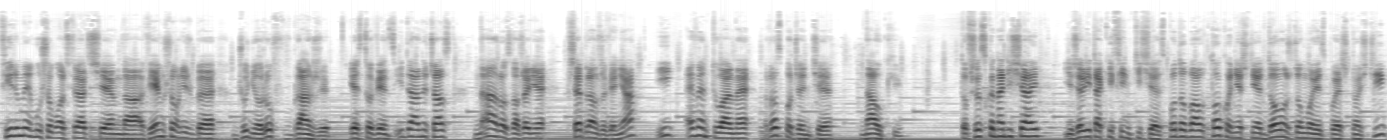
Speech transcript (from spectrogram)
firmy muszą otwierać się na większą liczbę juniorów w branży. Jest to więc idealny czas na rozważenie przebranżowienia i ewentualne rozpoczęcie nauki. To wszystko na dzisiaj. Jeżeli taki film Ci się spodobał, to koniecznie dołącz do mojej społeczności,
